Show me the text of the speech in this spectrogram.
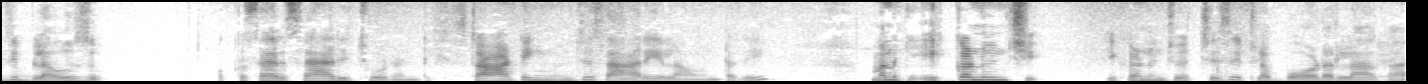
ఇది బ్లౌజు. ఒకసారి శారీ చూడండి. స్టార్టింగ్ నుంచి శారీ ఇలా ఉంటుంది. మనకి ఇక్కడ నుంచి ఇక్కడ నుంచి వచ్చేసి ఇట్లా బోర్డర్ లాగా.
